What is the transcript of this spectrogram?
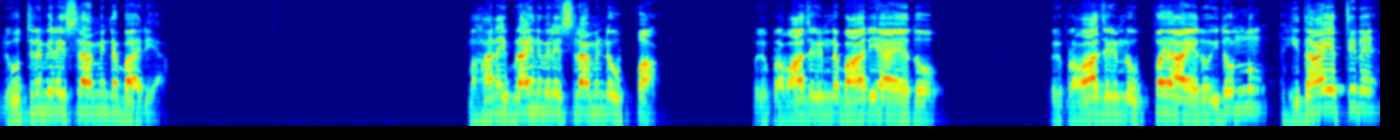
ലൂത്ത് നബി അലൈഹി ഇസ്ലാമിന്റെ ഭാര്യ. മഹാന ഇബ്രാഹിം നബി അലി ഇസ്ലാമിന്റെ ഉപ്പ ഒരു പ്രവാചകന്റെ ഭാര്യയായതോ ഒരു പ്രവാചകന്റെ ഉപ്പയായതോ ഇതൊന്നും ഹിദായത്തിന്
